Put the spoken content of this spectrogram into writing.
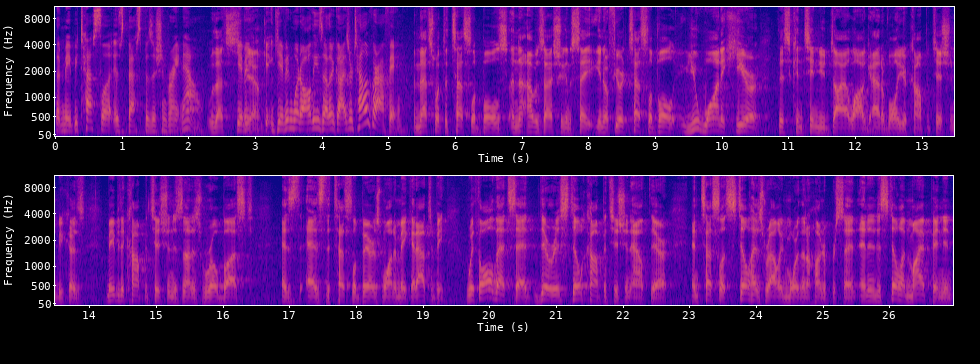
That maybe Tesla is best positioned right now, Well, that's given yeah. g- given what all these other guys are telegraphing. And that's what the Tesla bulls, and I was actually going to say, you know, if you're a Tesla bull, you want to hear this continued dialogue out of all your competition because maybe the competition is not as robust as, as the Tesla bears want to make it out to be. With all that said, there is still competition out there, and Tesla still has rallied more than 100%, and it is still, in my opinion,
